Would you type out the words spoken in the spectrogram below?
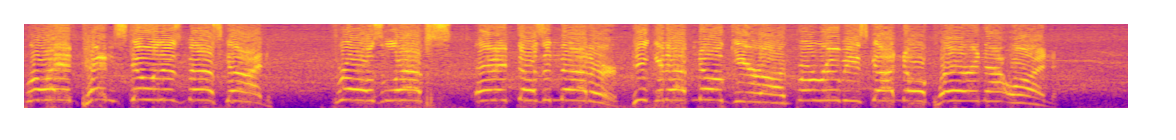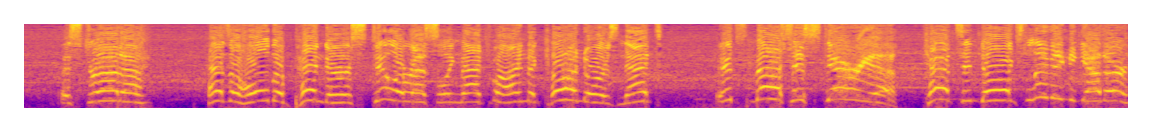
Brian Pitton still with his mask on. Throws lefts, and it doesn't matter. He can have no gear on. Berube's got no prayer in that one. Estrada has a hold of Pender. Still a wrestling match behind the Condors net. It's mass hysteria. Cats and dogs living together.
